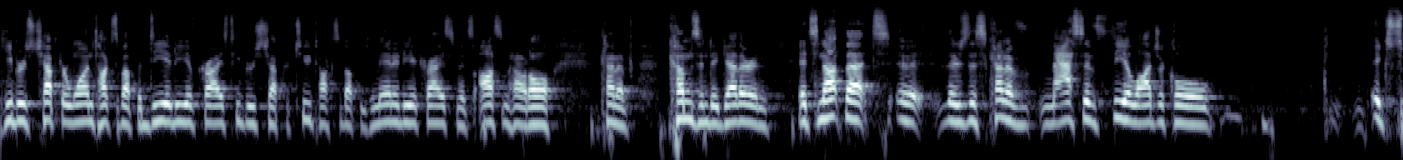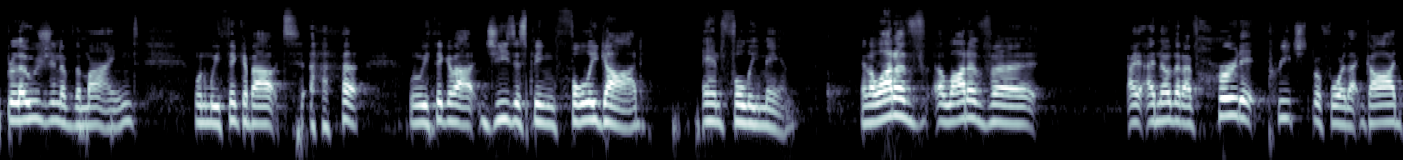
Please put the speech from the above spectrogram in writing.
Hebrews chapter 1 talks about the deity of Christ. Hebrews chapter 2 talks about the humanity of Christ. And it's awesome how it all kind of comes in together. And it's not that uh, there's this kind of massive theological explosion of the mind when we think about, when we think about Jesus being fully God and fully man. And a lot of, a lot of uh, I, I know that I've heard it preached before that God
